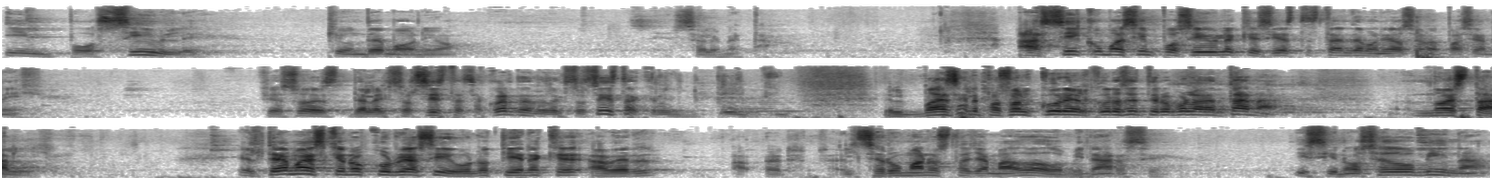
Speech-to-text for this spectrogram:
imposible que un demonio se le meta. Así como es imposible que si este está endemoniado se me pase a mí. Eso es del exorcista, ¿se acuerdan del exorcista? Que el, el, se le pasó al cura y el cura se tiró por la ventana. No es tal. El tema es que no ocurre así. Uno tiene que haber, el ser humano está llamado a dominarse. Y si no se domina,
